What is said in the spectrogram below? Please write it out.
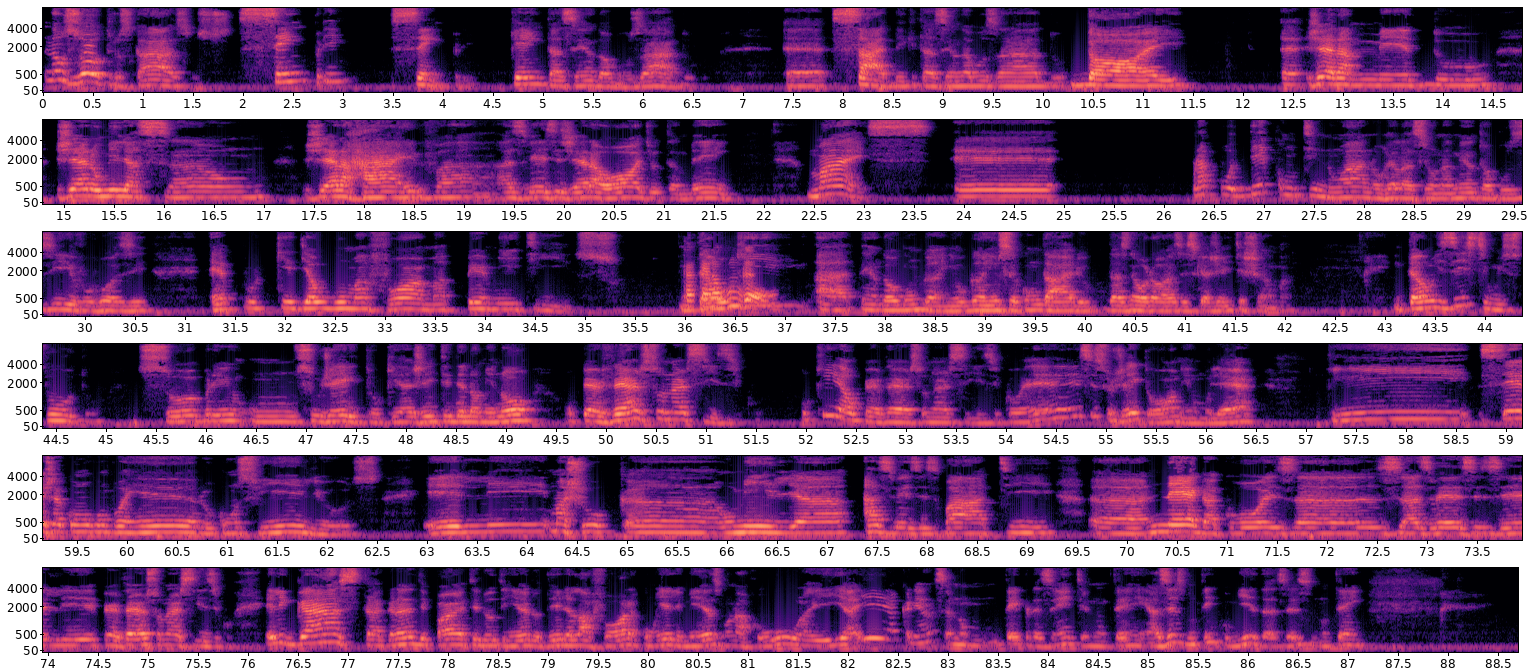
Nos outros casos, sempre, sempre, quem está sendo abusado é, sabe que está sendo abusado, dói, é, gera medo, gera humilhação, gera raiva, às vezes gera ódio também. Mas é, para poder continuar no relacionamento abusivo, Rose, é porque de alguma forma permite isso. Está então, tendo algum ganho a, tendo algum ganho, o ganho secundário das neuroses que a gente chama. Então, existe um estudo sobre um sujeito que a gente denominou o perverso narcísico. O que é o perverso narcísico? É esse sujeito, homem ou mulher, que seja com o companheiro, com os filhos, ele machuca, humilha, às vezes bate, uh, nega coisas, às vezes ele perverso narcísico. Ele gasta grande parte do dinheiro dele lá fora com ele mesmo na rua e aí a criança não tem presente, não tem, às vezes não tem comida, às vezes não tem.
